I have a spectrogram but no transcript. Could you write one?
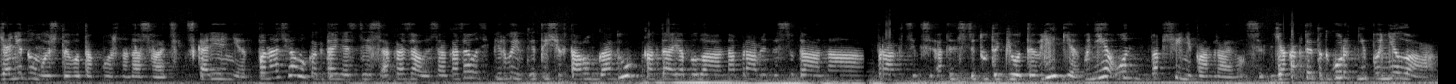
Я не думаю, что его так можно назвать. Скорее нет. Поначалу, когда когда я здесь оказалась, оказалась впервые в 2002 году, когда я была направлена сюда на практик от Института Гёте в Риге, мне он вообще не понравился. Я как-то этот город не поняла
